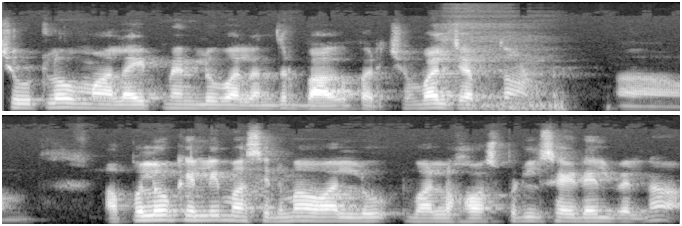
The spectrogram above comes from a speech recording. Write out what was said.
షూట్లో మా లైట్ మెన్లు వాళ్ళందరూ బాగా పరిచయం. వాళ్ళు చెప్తా ఉంటారు. ఆ, అపోలోకి వెళ్ళి మా సినిమా వాళ్ళు వాళ్ళ హాస్పిటల్ సైడ్ వెళ్ళి వెళ్ళినా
